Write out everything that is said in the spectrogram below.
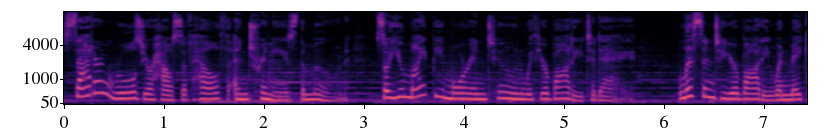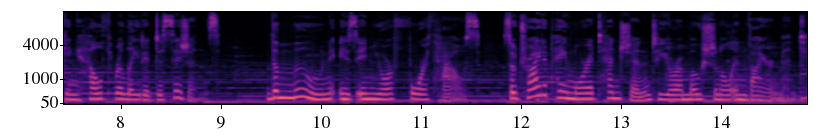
Saturn rules your house of health and trines the moon, so you might be more in tune with your body today. Listen to your body when making health related decisions. The moon is in your fourth house, so try to pay more attention to your emotional environment.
